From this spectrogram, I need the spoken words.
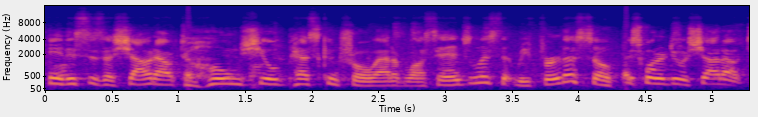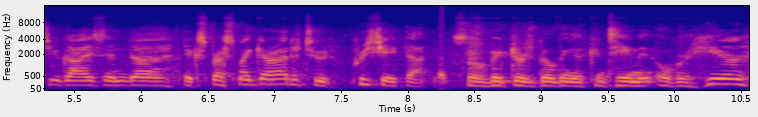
Hey, this is a shout out to Home Shield Pest Control out of Los Angeles that referred us. So just want to do a shout out to you guys and uh, express my gratitude. Appreciate that. So Victor's building a containment over here.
